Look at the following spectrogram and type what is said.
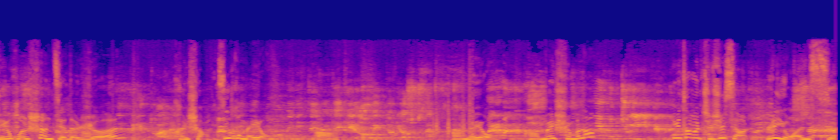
灵魂圣洁的人很少几乎没有啊啊没有啊为什么呢？因为他们只是想利用恩赐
